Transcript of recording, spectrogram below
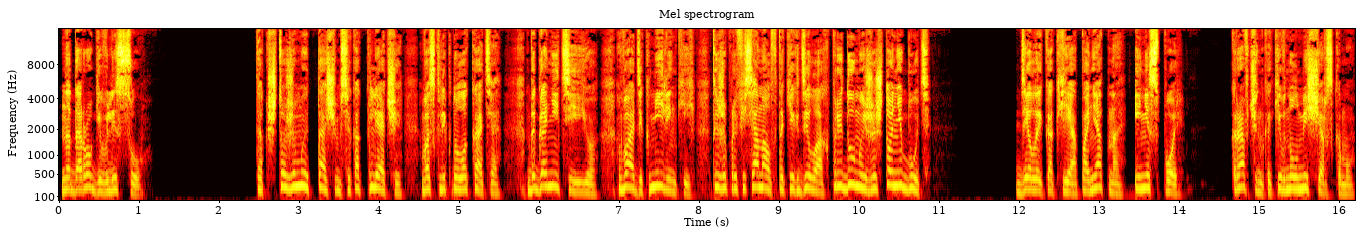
на дороге в лесу. Так что же мы тащимся как клячи? воскликнула Катя. Догоните ее, Вадик, миленький, ты же профессионал в таких делах, придумай же что-нибудь. Делай как я, понятно, и не спорь. Кравченко кивнул Мещерскому.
